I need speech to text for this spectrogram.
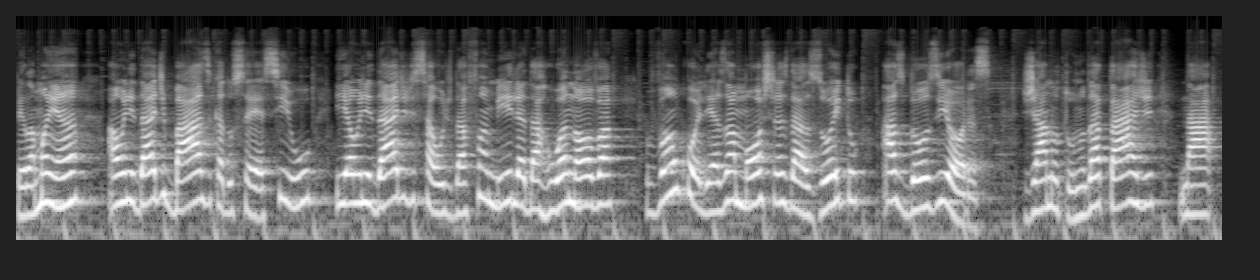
Pela manhã, a unidade básica do CSU e a unidade de saúde da família da Rua Nova vão colher as amostras das 8 às 12 horas. Já no turno da tarde, na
